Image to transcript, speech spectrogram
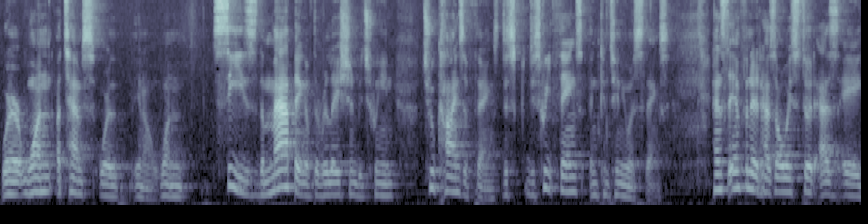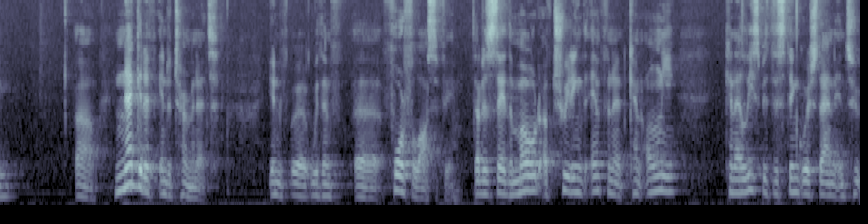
where one attempts, or you know, one sees the mapping of the relation between two kinds of things, discrete things and continuous things. Hence, the infinite has always stood as a uh, negative indeterminate in, uh, within uh, for philosophy. That is to say, the mode of treating the infinite can only can at least be distinguished then into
